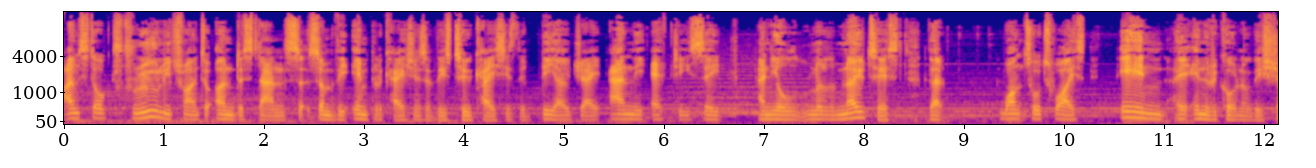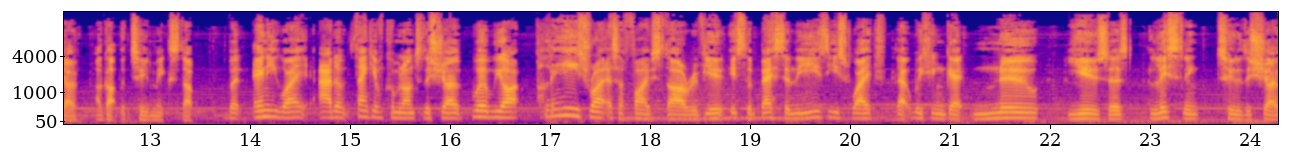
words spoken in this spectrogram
I'm still truly trying to understand some of the implications of these two cases, the DOJ and the FTC. And you'll have noticed that once or twice in in the recording of this show. I got the two mixed up. But anyway, Adam, thank you for coming on to the show. Where we are, please write us a five star review. It's the best and the easiest way that we can get new users listening to the show.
